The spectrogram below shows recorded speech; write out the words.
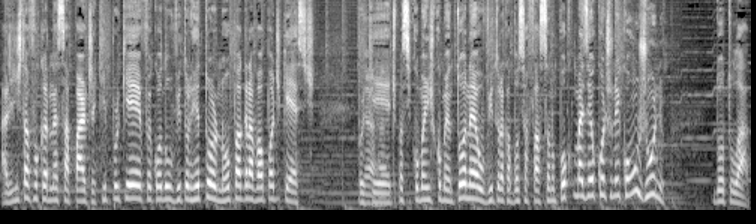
A gente tá focando nessa parte aqui porque foi quando o Vitor retornou para gravar o podcast. Porque, uhum. tipo assim, como a gente comentou, né, o Vitor acabou se afastando um pouco, mas eu continuei com o Júnior do outro lado,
